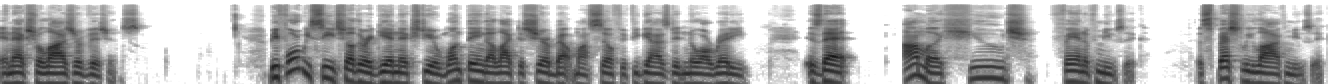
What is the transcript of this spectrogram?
and actualize your visions. Before we see each other again next year, one thing I like to share about myself, if you guys didn't know already, is that I'm a huge fan of music, especially live music.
